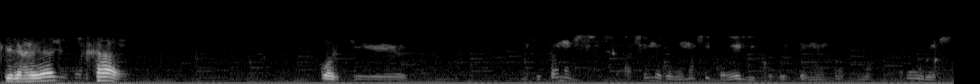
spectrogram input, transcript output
que las de año pasado porque nos estamos haciendo como más psicodélicos, ¿viste? Más, más, oscuros.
